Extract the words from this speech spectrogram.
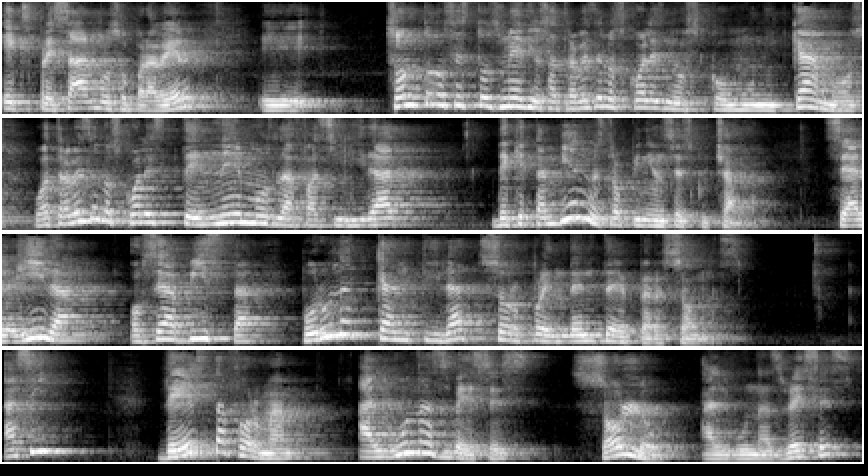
expresarnos o para ver eh, son todos estos medios a través de los cuales nos comunicamos o a través de los cuales tenemos la facilidad de que también nuestra opinión sea escuchada, sea leída o sea vista por una cantidad sorprendente de personas. Así, de esta forma, algunas veces, solo algunas veces,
